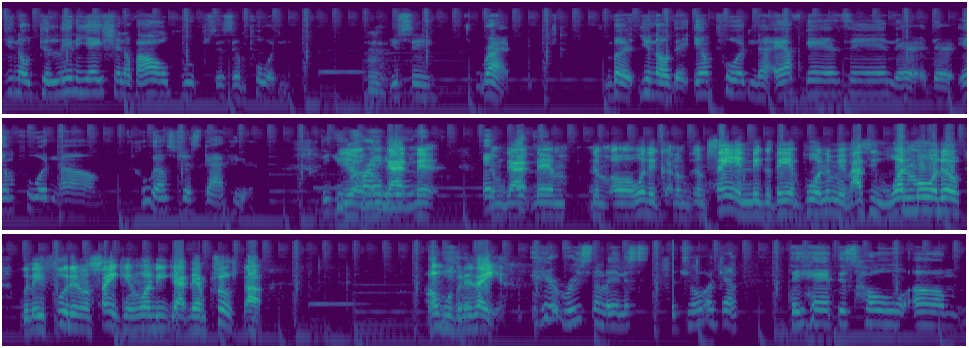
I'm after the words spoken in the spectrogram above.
you know, delineation of all groups is important. Mm. You see, right. But you know, they're importing the Afghans in. They're they're importing. Um, who else just got here? The Yeah, them Ukrainians. goddamn, them and- and- goddamn, them uh, what they call them, them sand niggas. They importing them. If I see one more of them with they foot in a sink in one of these goddamn truck stop, I'm And whooping his ass. Here recently in of Georgia, they had this whole um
